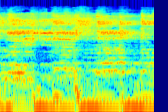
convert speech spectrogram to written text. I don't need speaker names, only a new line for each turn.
надежда.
